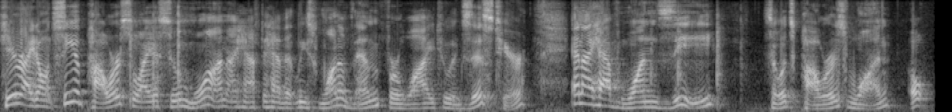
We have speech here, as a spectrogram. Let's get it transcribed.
Here I don't see a power, so I assume 1. I have to have at least one of them for y to exist here. And I have 1z, so its power is 1. Oh.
